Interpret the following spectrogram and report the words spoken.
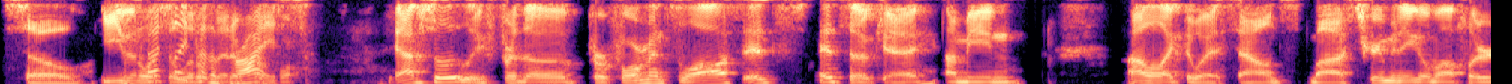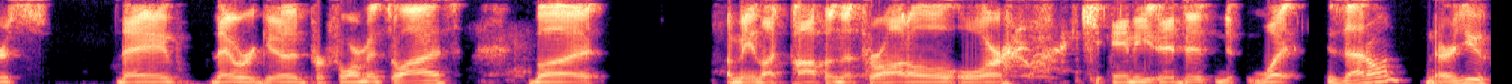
So even especially with a for little the bit price. of perfor- absolutely for the performance loss, it's it's okay. I mean, I like the way it sounds. My Screaming Eagle mufflers, they they were good performance wise, but I mean, like popping the throttle or like any it didn't. What is that on? Are you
